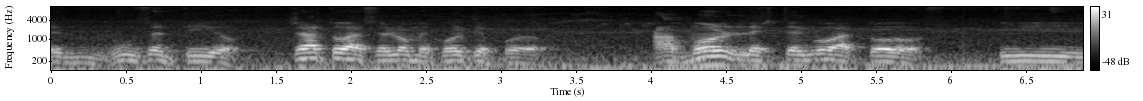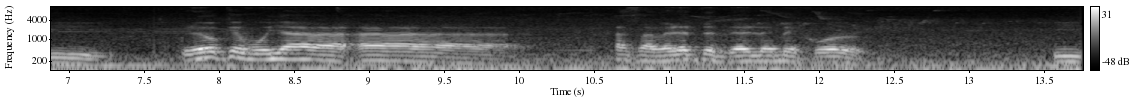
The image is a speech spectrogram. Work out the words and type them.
en un sentido. Trato de hacer lo mejor que puedo. Amor les tengo a todos. Y creo que voy a, a, a saber entenderles mejor y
